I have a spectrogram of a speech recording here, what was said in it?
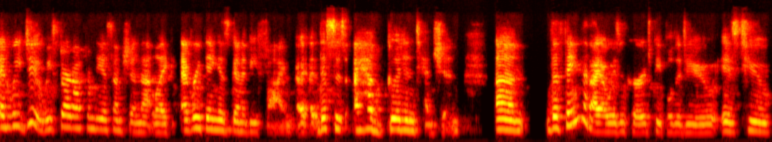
and we do we start off from the assumption that like everything is going to be fine I, this is i have good intention um, the thing that i always encourage people to do is to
